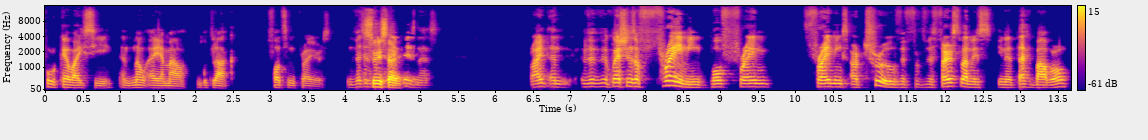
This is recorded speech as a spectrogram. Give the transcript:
poor KYC and no AML. Good luck, thoughts and prayers. And this is Suicide. business, right? And the, the questions of framing, both frame framings are true. The, the first one is in a tech bubble.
